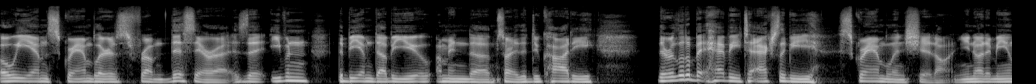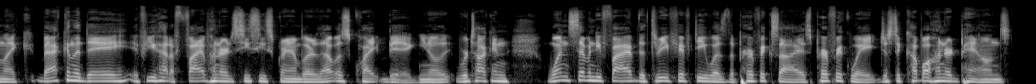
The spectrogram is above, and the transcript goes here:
OEM scramblers from this era is that even the BMW, I mean, the, sorry, the Ducati they're a little bit heavy to actually be scrambling shit on. You know what I mean? Like back in the day, if you had a 500cc scrambler, that was quite big. You know, we're talking 175 to 350 was the perfect size, perfect weight, just a couple hundred pounds.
